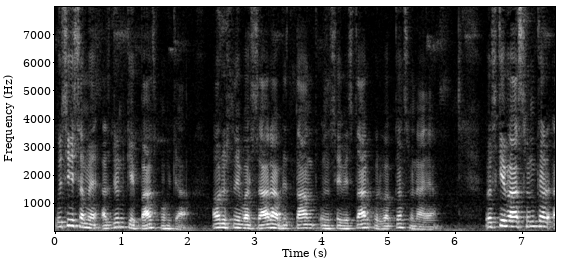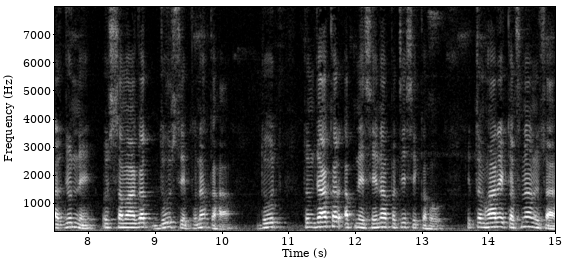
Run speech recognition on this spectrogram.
उसी समय अर्जुन के पास पहुँचा और उसने वह सारा वृत्तांत उनसे विस्तार पूर्वक कर सुनाया। उसकी बात सुनकर अर्जुन ने उस समागत दूत से पुनः कहा दूत तुम जाकर अपने सेनापति से कहो कि तुम्हारे कथनानुसार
